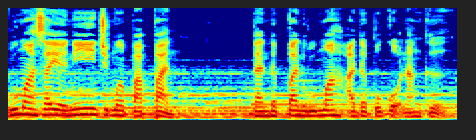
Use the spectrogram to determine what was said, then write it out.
Rumah saya ni cuma papan. Dan depan rumah ada pokok nangka.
